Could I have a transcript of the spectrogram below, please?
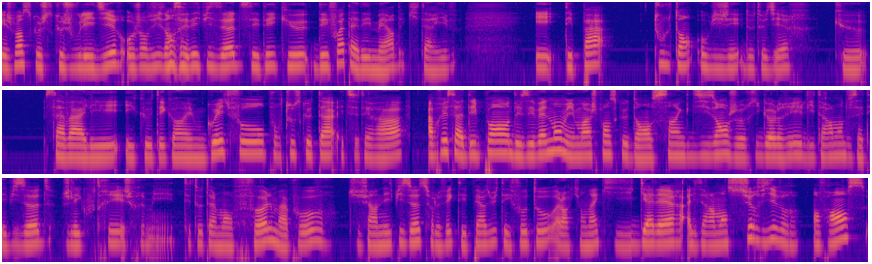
Et je pense que ce que je voulais dire aujourd'hui dans cet épisode, c'était que des fois, t'as des merdes qui t'arrivent et t'es pas tout le temps obligé de te dire que ça va aller et que t'es quand même grateful pour tout ce que t'as, etc. Après, ça dépend des événements, mais moi, je pense que dans 5-10 ans, je rigolerai littéralement de cet épisode. Je l'écouterai et je ferai, mais t'es totalement folle, ma pauvre. Tu fais un épisode sur le fait que t'es perdu tes photos, alors qu'il y en a qui galèrent à littéralement survivre en France.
